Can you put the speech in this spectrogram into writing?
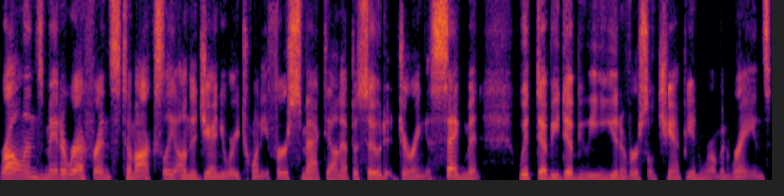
Rollins made a reference to Moxley on the January 21st SmackDown episode during a segment with WWE Universal Champion Roman Reigns.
